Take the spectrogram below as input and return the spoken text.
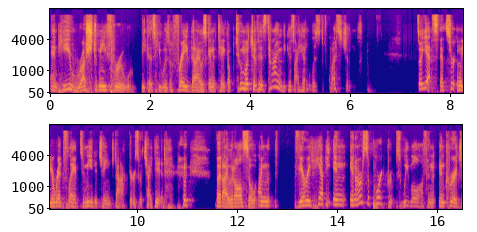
and he rushed me through because he was afraid that I was going to take up too much of his time because I had a list of questions. So, yes, that's certainly a red flag to me to change doctors, which I did. but I would also, I'm very happy in, in our support groups, we will often encourage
